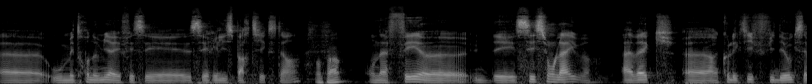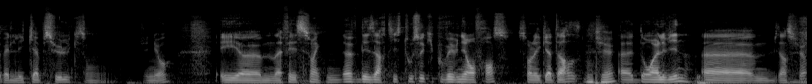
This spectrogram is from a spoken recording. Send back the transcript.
euh, où Metronomy avait fait ses, ses release parties etc. On a fait euh, une des sessions live avec euh, un collectif vidéo qui s'appelle Les Capsules qui sont géniaux et euh, on a fait des sessions avec 9 des artistes tous ceux qui pouvaient venir en France sur les 14 Ok. euh, dont Alvin, euh, bien sûr,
